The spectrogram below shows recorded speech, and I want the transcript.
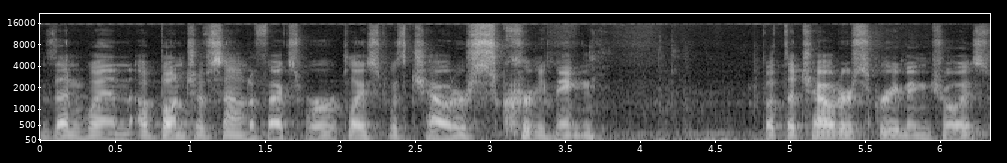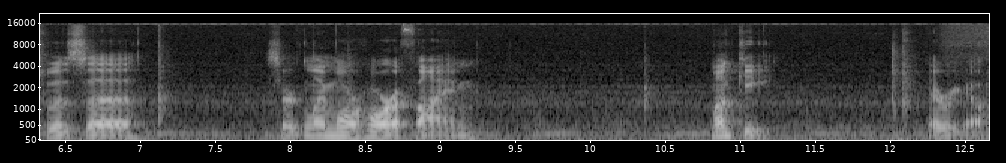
than when a bunch of sound effects were replaced with Chowder screaming. But the Chowder screaming choice was uh, certainly more horrifying. Monkey. There we go.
